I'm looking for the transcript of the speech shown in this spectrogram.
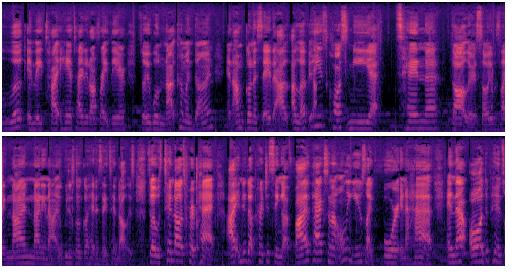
look and they tight hand tied it off right there so it will not come undone and i'm gonna say that i, I love it. These cost me 10 dollars so it was like 9.99 we're just gonna go ahead and say 10 dollars. So it was 10 dollars per pack. I ended up purchasing uh, five packs and i only used like four and a half. And that all depends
